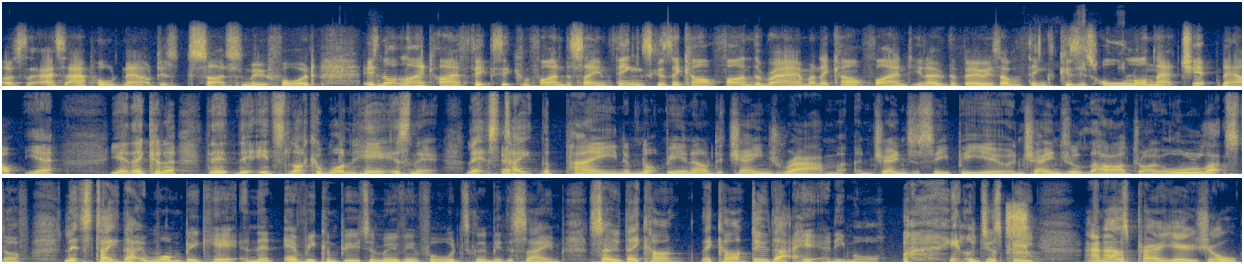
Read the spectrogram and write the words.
as, as Apple now decides to move forward, it's not like iFixit can find the same things because they can't find the RAM and they can't find you know the various other things because it's all on that chip now. Yeah, yeah, they. Uh, they, it's like a one hit, isn't it? Let's take the pain of not being able to change RAM and change the CPU and change the hard drive, all that stuff. Let's take that in one big hit, and then every computer moving forward is going to be the same. So they can't they can't do that hit anymore. It'll just be, and as per usual,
